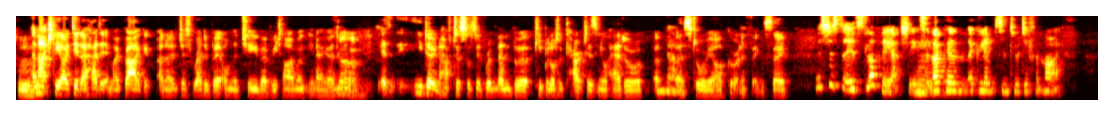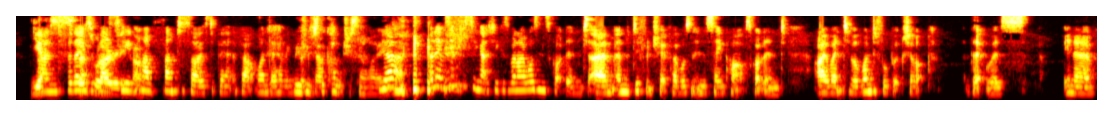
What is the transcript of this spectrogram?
Mm. And actually, I did. I had it in my bag, and I just read a bit on the tube every time. You know, and Yeah. you don't have to sort of remember, keep a lot of characters in your head or a, a, No. a story arc or anything. So, It's just it's lovely actually. It's Mm. like a, a glimpse into a different life. yes, and for those of us really who felt. have fantasised a bit about one day having a Moving to the countryside. Yeah, and it was interesting actually because when I was in Scotland, um, and a different trip, I wasn't in the same part of Scotland. I went to a wonderful bookshop that was in a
